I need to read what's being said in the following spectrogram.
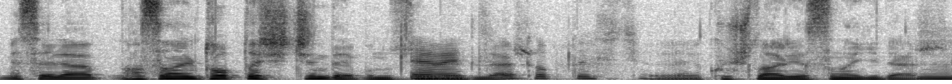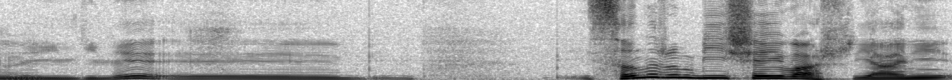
mesela Hasan Ali Toptaş için de bunu söylediler. Evet, Toptaş için. de. Ee, kuşlar yasına gider Hmm. ile ilgili. Ee, sanırım bir şey var. Yani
